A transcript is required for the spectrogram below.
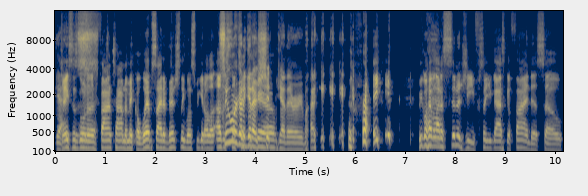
Yeah. Jason's gonna find time to make a website eventually once we get all the other soon we're gonna get our shit of. together, everybody. right. We're gonna have a lot of synergy so you guys can find us. So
